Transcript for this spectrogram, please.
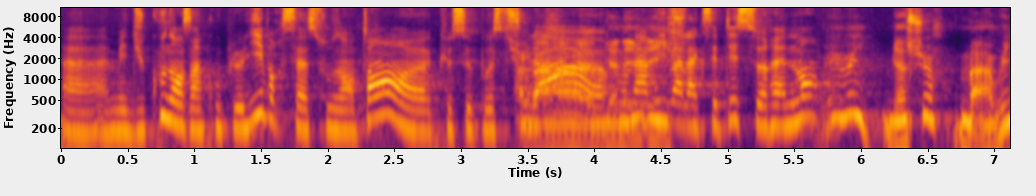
Euh, mais du coup, dans un couple libre, ça sous-entend euh, que ce postulat, Ah bah, euh, on arrive à l'accepter sereinement. Oui, oui, bien sûr. Bah oui.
